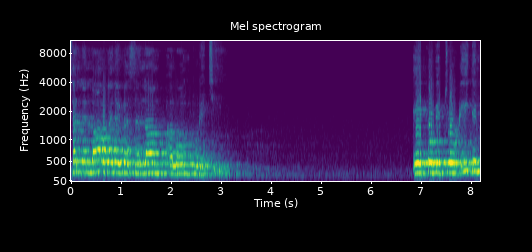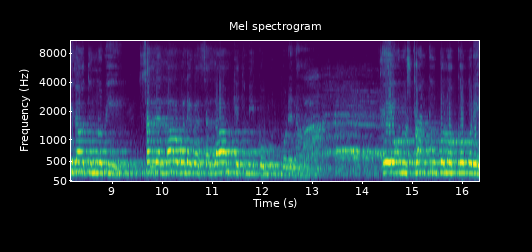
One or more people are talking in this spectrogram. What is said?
সাল্লাহ আলাইসাল্লাম পালন করেছি। এই পবিত্র ঈদ মিলাদুন্নবী সাল্লাহ আলাইসাল্লামকে তুমি কবুল করে নাও। এই অনুষ্ঠানকে উপলক্ষ করে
